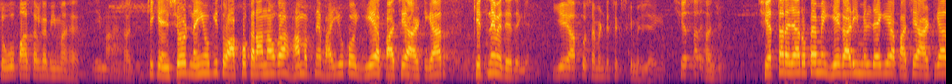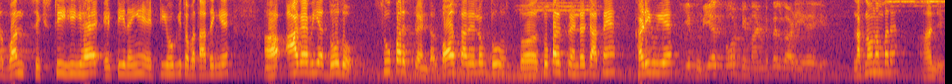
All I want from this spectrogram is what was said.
तो वो पाँच साल का बीमा है। बीमा है। हाँ जी। ठीक है इंश्योर्ड नहीं होगी तो आपको कराना होगा। हम अपने भाइयों को ये अपाचे आरटीआर कितने में दे देंगे? ये आपको 76 की मिल जाएगी। छिहत्तर हाँ। जी। छिहत्तर हज़ार रुपये में ये गाड़ी मिल जाएगी। Apache R T R one sixty ही है। एट्टी नहीं है एट्टी होगी तो बता देंगे। आ, आ गए भैया दो दो। सुपर स्प्लेंडर बहुत सारे लोग दो, दो सुपर स्प्लेंडर चाहते हैं। खड़ी हुई है। ये बी एस फोर डिमांडेबल गाड़ी है ये। लखनऊ नंबर है? हाँ जी।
